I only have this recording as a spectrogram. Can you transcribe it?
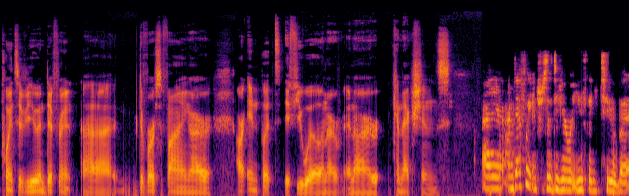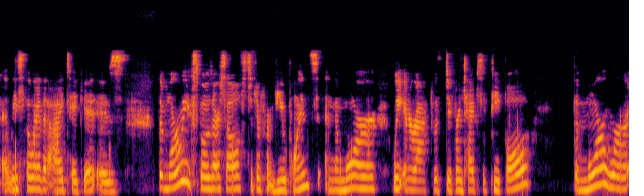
points of view and different uh, diversifying our our inputs, if you will, and our and our connections. I, I'm definitely interested to hear what you think too, but at least the way that I take it is the more we expose ourselves to different viewpoints and the more we interact with different types of people, the more we're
